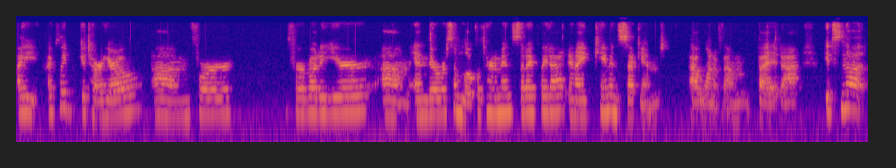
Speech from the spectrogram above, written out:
I I played Guitar Hero um, for for about a year, um, and there were some local tournaments that I played at, and I came in second at one of them. But uh, it's not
